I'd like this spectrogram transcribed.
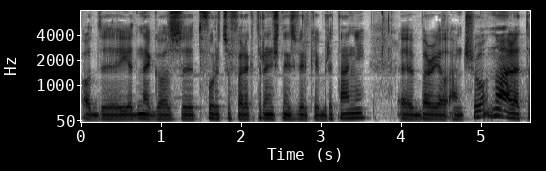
od jednego z twórców elektronicznych z Wielkiej Brytanii, y, Burial Untrue, no ale to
